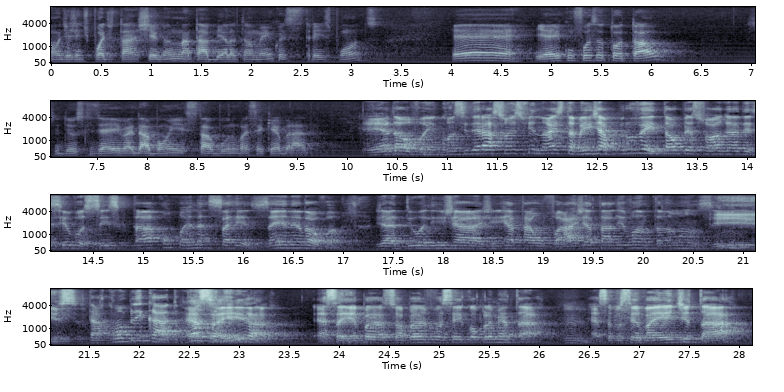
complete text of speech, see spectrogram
onde a gente pode estar chegando na tabela também com esses três pontos. É, e aí com força total, se Deus quiser, vai dar bom e esse tabu não vai ser quebrado. É, Dalvan, considerações finais também, já aproveitar o pessoal, agradecer vocês que estão tá acompanhando essa resenha, né, Dalvan? Já deu ali, já, a gente já tá, o VAR já tá levantando a mãozinha. Isso. Tá complicado. Essa aí, ó, essa aí é pra, só para você complementar. Hum. Essa você vai editar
